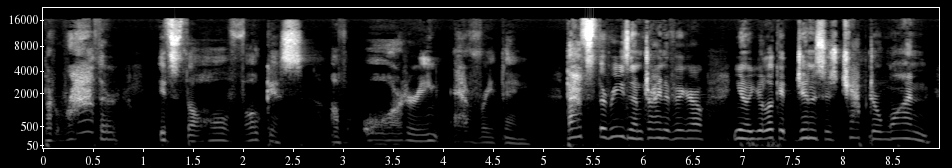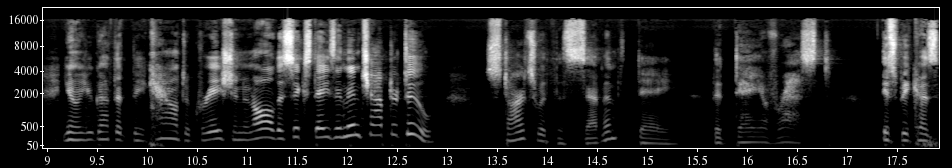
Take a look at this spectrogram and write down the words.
but rather it's the whole focus of ordering everything that's the reason I'm trying to figure out. You know, you look at Genesis chapter one, you know, you got the, the account of creation and all the six days, and then chapter two starts with the seventh day, the day of rest. It's because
